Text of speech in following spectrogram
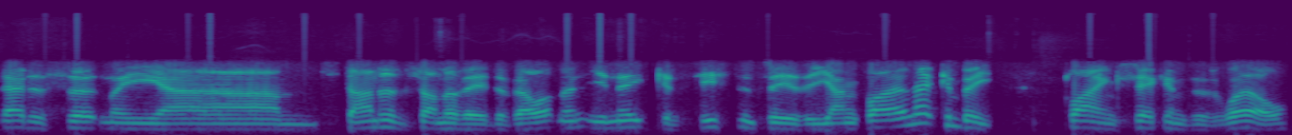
that has certainly um, stunted some of their development. You need consistency as a young player, and that can be playing seconds as well.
